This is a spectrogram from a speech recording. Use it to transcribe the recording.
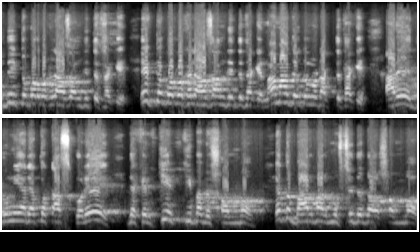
মসজিদে একটু পর্ব খালি আজান দিতে থাকে, একটু পর্ব খালি আজান দিতে থাকে, নামাজের জন্য ডাকতে থাকে, আরে দুনিয়ার এত কাজ করে, দেখেন কি, কীভাবে সম্ভব? এত বারবার মসজিদে দেওয়া সম্ভব?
